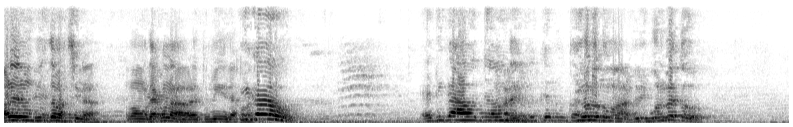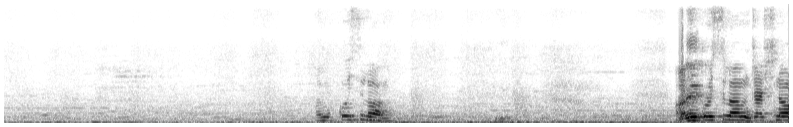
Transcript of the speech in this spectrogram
আরে এরকম বুঝতে পারছি না। এবং দেখো না আরে তুমি দেখো। এদিকে আও। কি হলো তোমার? তুমি বলবে তো? আমি কইছিলাম। আরে কইছিলাম যাস না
